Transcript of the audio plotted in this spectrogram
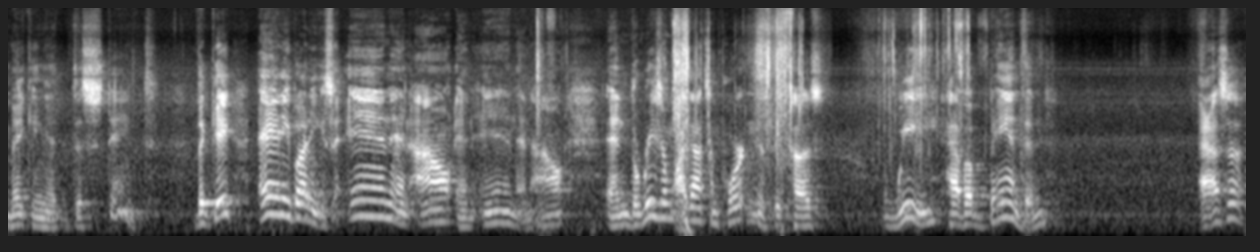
making it distinct. The gate, anybody's in and out and in and out. And the reason why that's important is because we have abandoned, as a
